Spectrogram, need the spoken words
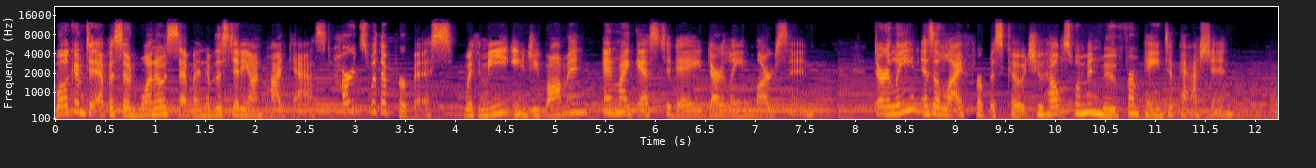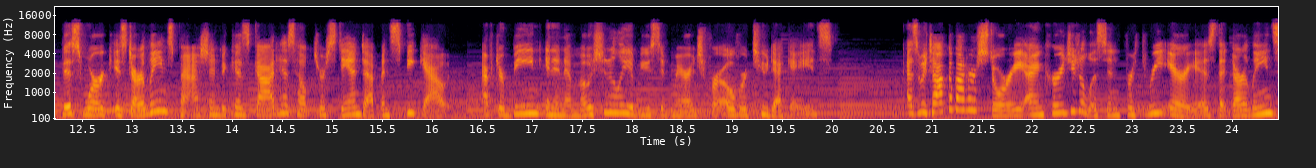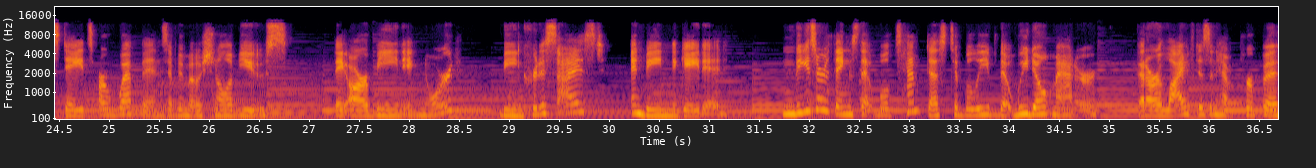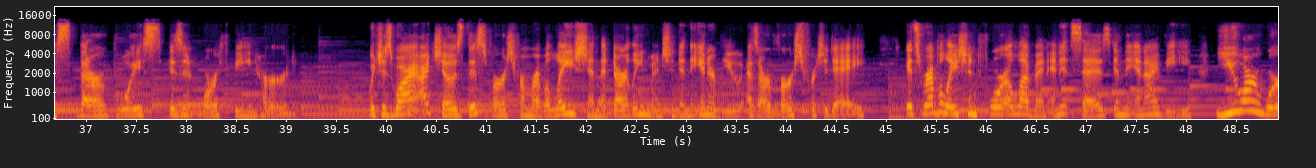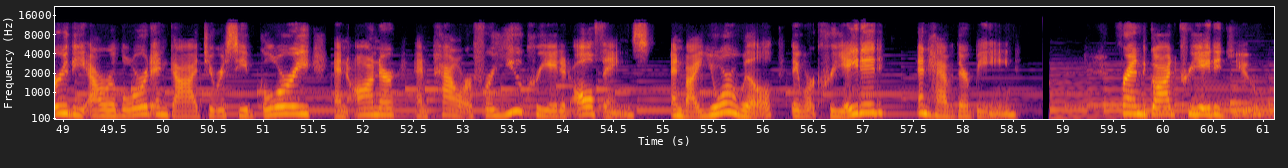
Welcome to episode 107 of the Steady On podcast, Hearts with a Purpose, with me, Angie Baughman, and my guest today, Darlene Larson. Darlene is a life purpose coach who helps women move from pain to passion. This work is Darlene's passion because God has helped her stand up and speak out after being in an emotionally abusive marriage for over two decades. As we talk about her story, I encourage you to listen for three areas that Darlene states are weapons of emotional abuse. They are being ignored, being criticized, and being negated. These are things that will tempt us to believe that we don't matter, that our life doesn't have purpose, that our voice isn't worth being heard. Which is why I chose this verse from Revelation that Darlene mentioned in the interview as our verse for today. It's Revelation 4:11 and it says in the NIV, "You are worthy, our Lord and God, to receive glory and honor and power, for you created all things, and by your will they were created and have their being." Friend, God created you.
